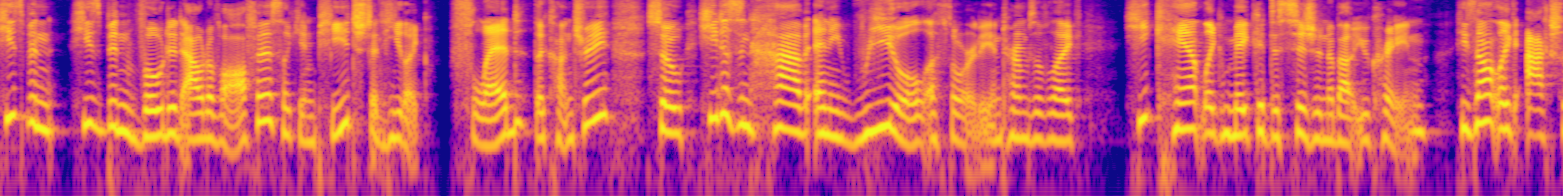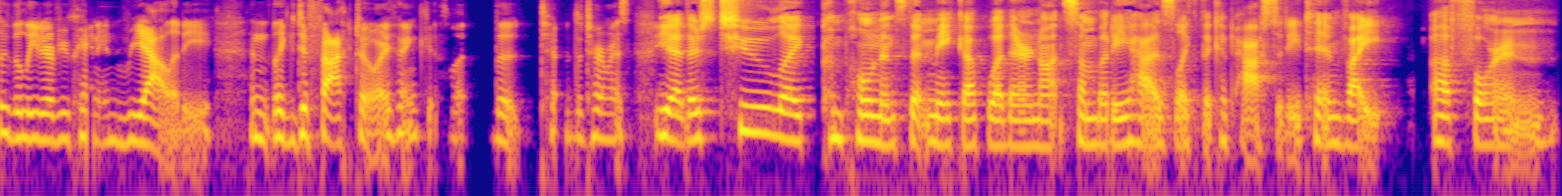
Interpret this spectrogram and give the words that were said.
he's been he's been voted out of office, like impeached, and he like fled the country. So he doesn't have any real authority in terms of like he can't like make a decision about Ukraine. He's not like actually the leader of Ukraine in reality. And like de facto, I think is what the ter- the term is. Yeah, there's two like components that make up whether or not somebody has like the capacity to invite a foreign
